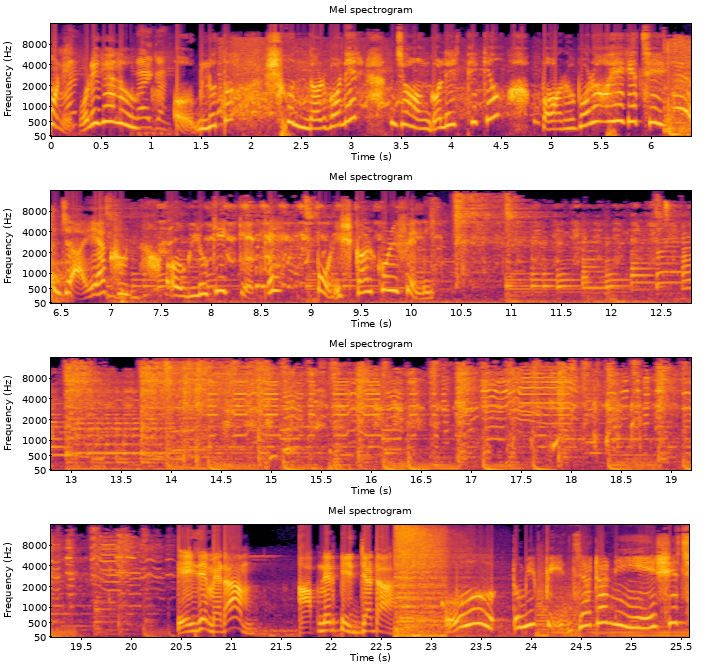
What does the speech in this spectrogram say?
মনে পড়ে গেল। ওগুলো তো সুন্দরবনের জঙ্গলের থেকেও বড় বড় হয়ে গেছে। যাই এখন, ওগুলোকে কেটে পরিষ্কার করে ফেলি। এই যে ম্যাডাম আপনার পিৎজাটা ও তুমি পিৎজাটা নিয়ে এসেছ?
